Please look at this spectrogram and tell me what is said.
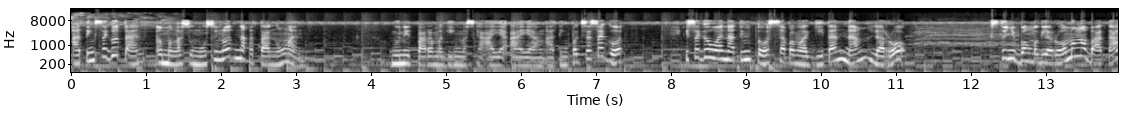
Ating sagutan ang mga sumusunod na katanungan. Ngunit para maging mas kaaya-aya ang ating pagsasagot, isagawa natin to sa pamagitan ng laro. Gusto niyo bang maglaro mga bata?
